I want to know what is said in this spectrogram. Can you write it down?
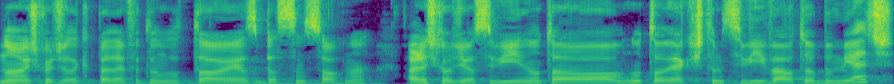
No, jeśli chodzi o takie PDF-y, to, no, to jest bezsensowne. Ale jeśli chodzi o CV, no to, no to jakieś tam CV warto by mieć,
